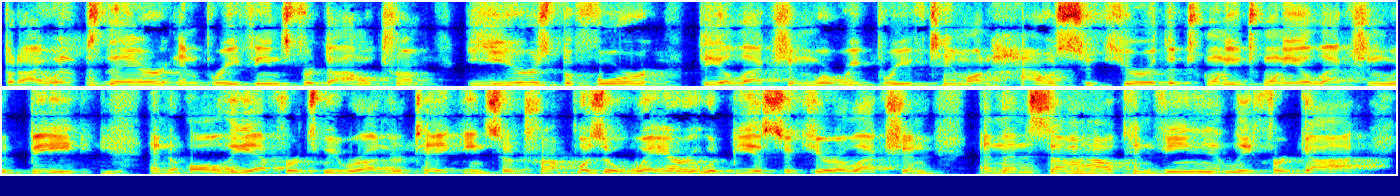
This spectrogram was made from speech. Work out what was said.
but I was there in briefings for Donald Trump years before the election, where we briefed him on how secure the 2020 election would be and all the efforts we were undertaking. So Trump was aware it would be a secure election and then somehow conveniently forgot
